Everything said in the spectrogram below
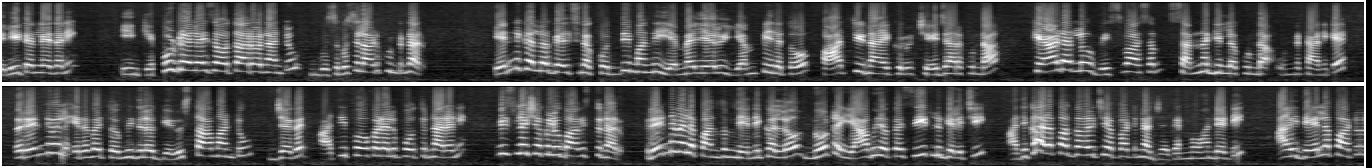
తెలియటం లేదని ఇంకెప్పుడు రియలైజ్ అవుతారోనంటూ గుసగుసలాడుకుంటున్నారు. ఎన్నికల్లో గెలిచిన కొద్ది మంది ఎమ్మెల్యేలు ఎంపీలతో పార్టీ నాయకులు చేజారకుండా క్యాడర్లో విశ్వాసం సన్నగిల్లకుండా ఉండటానికే రెండు వేల ఇరవై తొమ్మిదిలో గెలుస్తామంటూ జగన్ అతి పోకడలు పోతున్నారని విశ్లేషకులు భావిస్తున్నారు. రెండు వేల పంతొమ్మిది ఎన్నికల్లో నూట యాభై ఒక్క సీట్లు గెలిచి అధికార పగ్గాలు చేపట్టిన జగన్మోహన్ రెడ్డి ఐదేళ్ళ పాటు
